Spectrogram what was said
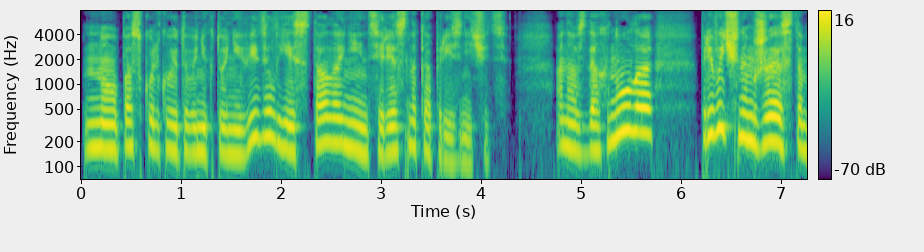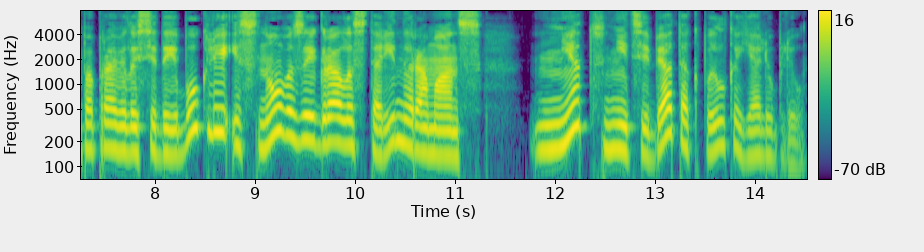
но поскольку этого никто не видел, ей стало неинтересно капризничать. Она вздохнула, привычным жестом поправила седые букли и снова заиграла старинный романс «Нет, не тебя так пылко я люблю».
